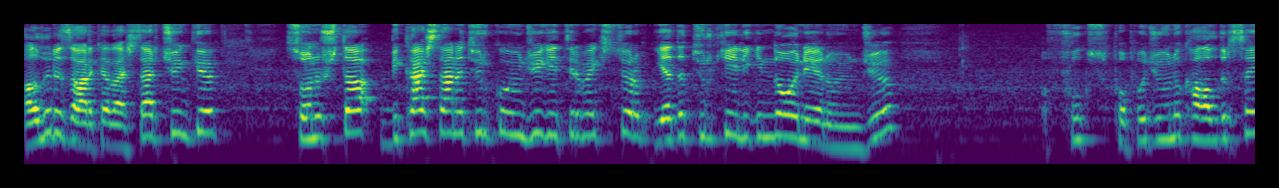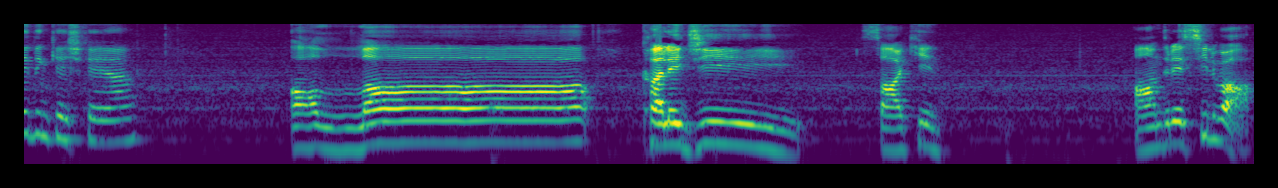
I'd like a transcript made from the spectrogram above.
alırız arkadaşlar. Çünkü sonuçta birkaç tane Türk oyuncuyu getirmek istiyorum. Ya da Türkiye Ligi'nde oynayan oyuncu. Fuchs popocuğunu kaldırsaydın keşke ya. Allah! Kaleci. Sakin. Andre Silva.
